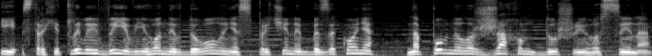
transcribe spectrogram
і страхітливий вияв його невдоволення з причини беззаконня наповнило жахом душу його сина.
